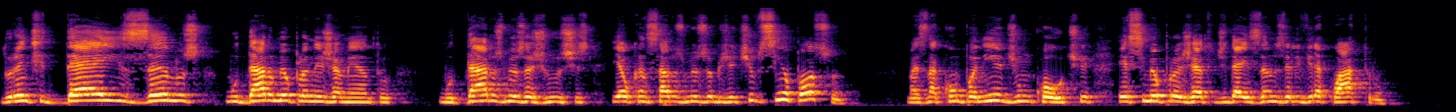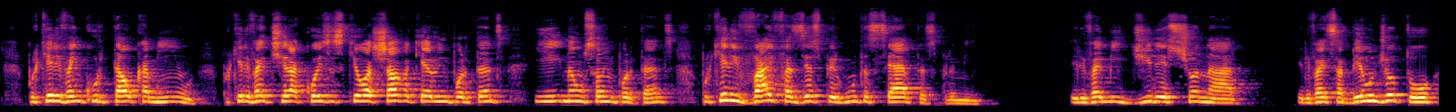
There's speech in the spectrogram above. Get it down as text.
durante 10 anos mudar o meu planejamento, mudar os meus ajustes e alcançar os meus objetivos? Sim, eu posso. Mas na companhia de um coach, esse meu projeto de 10 anos ele vira 4. Porque ele vai encurtar o caminho, porque ele vai tirar coisas que eu achava que eram importantes e não são importantes, porque ele vai fazer as perguntas certas para mim. Ele vai me direcionar. Ele vai saber onde eu tô,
